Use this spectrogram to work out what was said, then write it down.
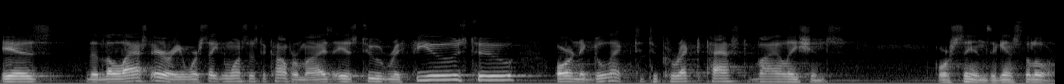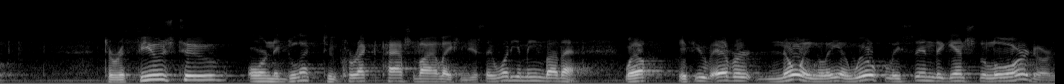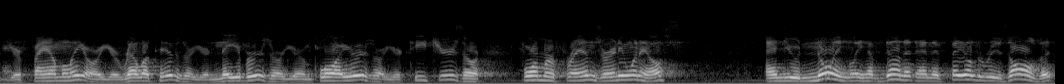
is the, the last area where Satan wants us to compromise is to refuse to or neglect to correct past violations or sins against the Lord. To refuse to or neglect to correct past violations. You say, what do you mean by that? Well, if you've ever knowingly and willfully sinned against the Lord, or your family, or your relatives, or your neighbors, or your employers, or your teachers, or former friends, or anyone else, and you knowingly have done it and have failed to resolve it,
